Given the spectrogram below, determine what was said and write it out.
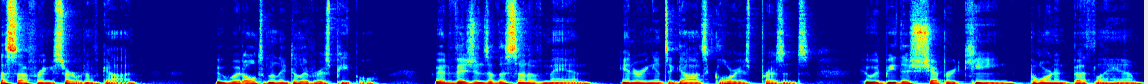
a suffering servant of God who would ultimately deliver his people, who had visions of the Son of Man entering into God's glorious presence who would be this shepherd king born in Bethlehem,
